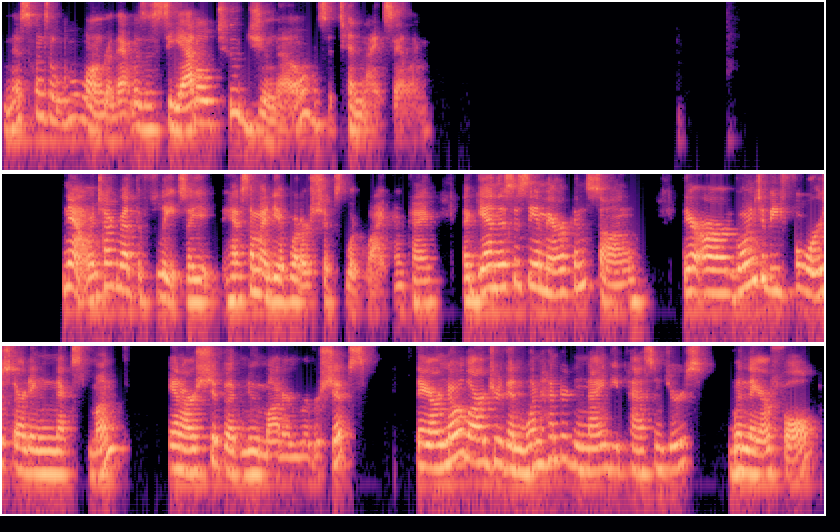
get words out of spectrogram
And this one's a little longer. That was a Seattle to Juneau. It's a 10 night sailing. Now, we're talking about the fleet, so you have some idea of what our ships look like, okay? Again, this is the American Song. There are going to be four starting next month in our ship of new modern river ships. They are no larger than 190 passengers when they are full.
